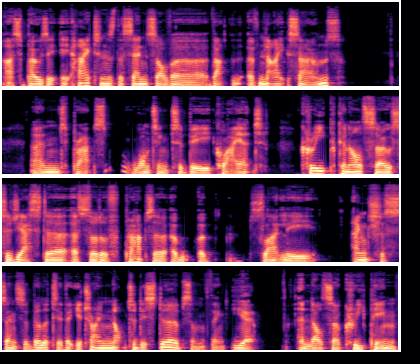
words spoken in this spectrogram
I suppose it, it heightens the sense of, uh, that, of night sounds and perhaps wanting to be quiet. Creep can also suggest a, a sort of perhaps a, a, a slightly anxious sensibility that you're trying not to disturb something Yeah. and also creeping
